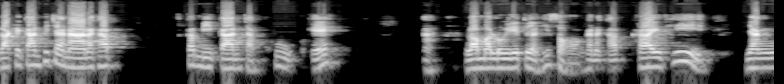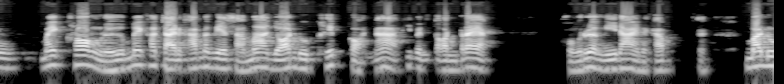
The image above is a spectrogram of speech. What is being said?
หลักในการพิจารณานะครับ ก็มีการจับคู่โอเคอะเรามาลุยในตัวอย่างที่ 2 กันนะครับ ใครที่ยัง ไม่คล่องหรือไม่เข้าใจนะครับ นักเรียนสามารถย้อนดูคลิปก่อนหน้าที่เป็นตอนแรกของเรื่องนี้ได้นะครับ มาดู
